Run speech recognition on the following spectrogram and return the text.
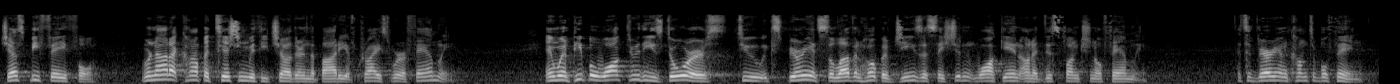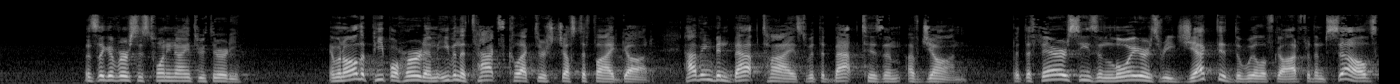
Just be faithful we're not at competition with each other in the body of Christ. We're a family. And when people walk through these doors to experience the love and hope of Jesus, they shouldn't walk in on a dysfunctional family. That's a very uncomfortable thing. Let's look at verses 29 through 30. And when all the people heard him, even the tax collectors justified God, having been baptized with the baptism of John. But the Pharisees and lawyers rejected the will of God for themselves,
